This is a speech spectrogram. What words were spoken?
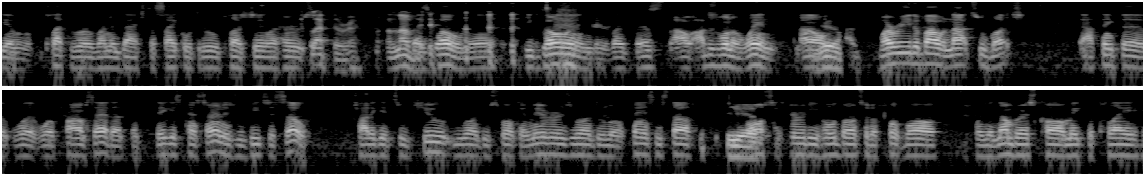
you have a plethora of running backs to cycle through, plus Jalen Hurts. Plethora. I love Let's it. go, man. Keep going. Like that's I, I just want to win. I don't Yeah. I'm worried about not too much. I think that what what Prom said that the biggest concern is you beat yourself. Try to get too cute. You want to do smoke and mirrors. You want to do a little fancy stuff. Yeah. Ball security. Hold on to the football. When your number is called, make the play.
